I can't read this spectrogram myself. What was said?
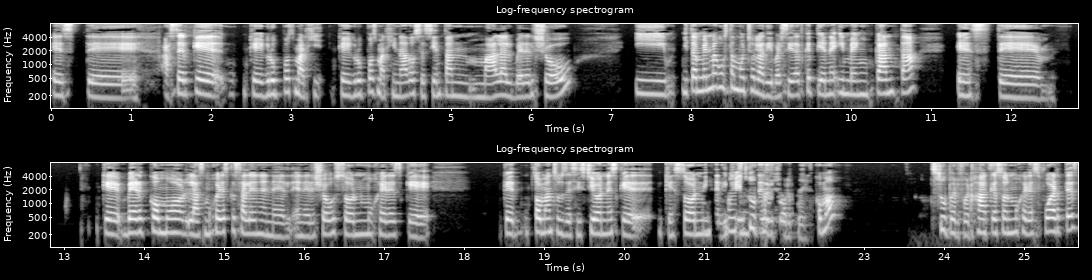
este, hacer que, que, grupos que, grupos marginados se sientan mal al ver el show. Y, y, también me gusta mucho la diversidad que tiene y me encanta este, que ver cómo las mujeres que salen en el, en el show son mujeres que, que toman sus decisiones, que, que son inteligentes. Son súper fuertes. ¿Cómo? Súper fuertes. Ajá, que son mujeres fuertes,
